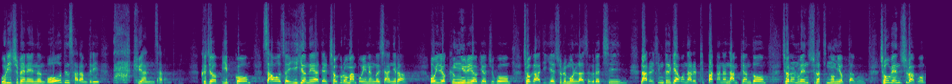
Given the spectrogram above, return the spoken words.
우리 주변에 있는 모든 사람들이 다 귀한 사람들이에요. 그저 믿고 싸워서 이겨내야 될 적으로만 보이는 것이 아니라 오히려 극률이 여겨주고 저가 아직 예수를 몰라서 그렇지 나를 힘들게 하고 나를 핍박하는 남편도 저런 왼수 같은 놈이 없다고 저 왼수라고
